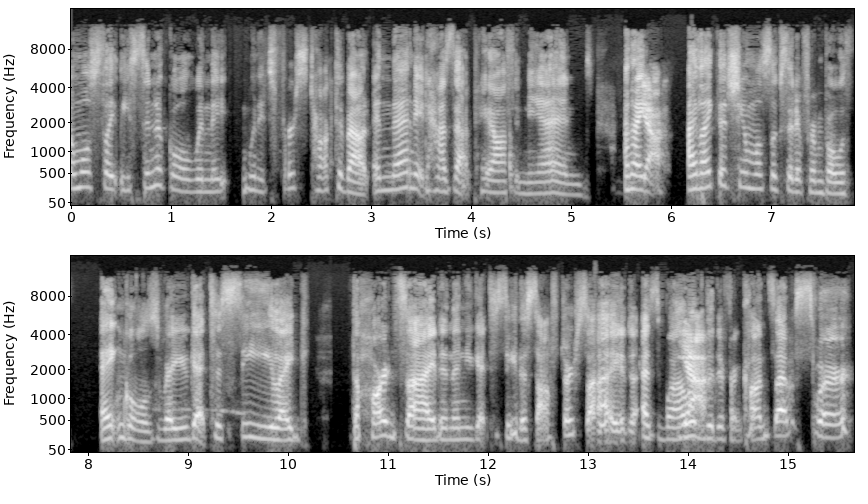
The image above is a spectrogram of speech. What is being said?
almost slightly cynical when they when it's first talked about and then it has that payoff in the end. And i yeah. I like that she almost looks at it from both angles where you get to see like the hard side and then you get to see the softer side as well Yeah. of the different concepts where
